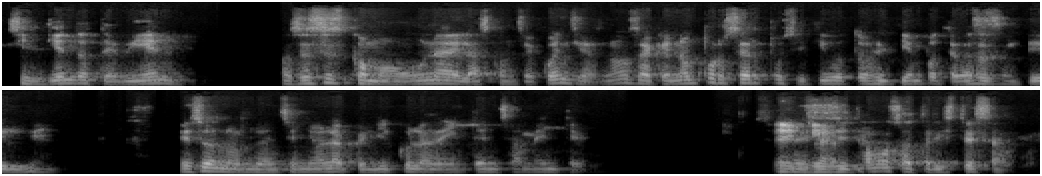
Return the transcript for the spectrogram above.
sintiéndote bien. O sea, eso es como una de las consecuencias, ¿no? O sea, que no por ser positivo todo el tiempo te vas a sentir bien. Eso nos lo enseñó la película de Intensamente. Necesitamos a tristeza, güey.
